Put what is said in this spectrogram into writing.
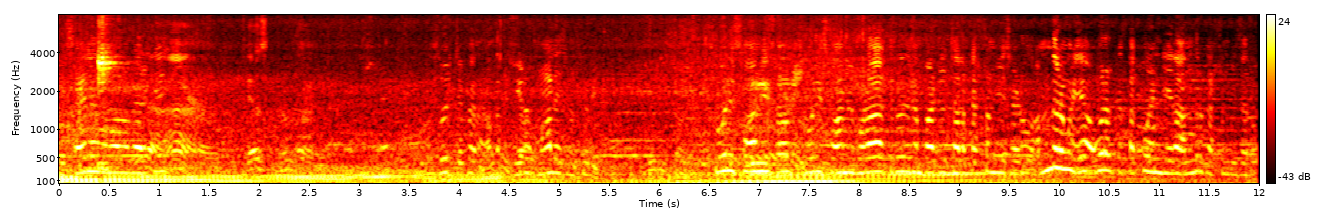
ఈ శైలేంద్ర బాబు గారికి సూర్య చెప్పాను అందరూ మాలేశ్వర సూర్య సూర్యస్వామి సూర్యస్వామి కూడా తెలుగుదేశం పార్టీ చాలా కష్టం చేశాడు. అందరం ఎవరు తక్కువ ఏం చేయాలి? అందరూ కష్టం చేశారు.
